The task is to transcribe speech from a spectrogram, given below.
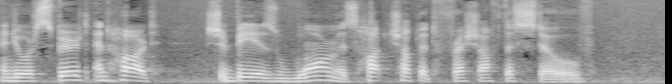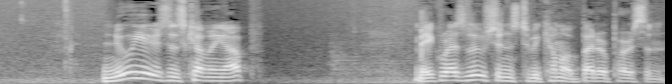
and your spirit and heart should be as warm as hot chocolate fresh off the stove. New Year's is coming up. Make resolutions to become a better person.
